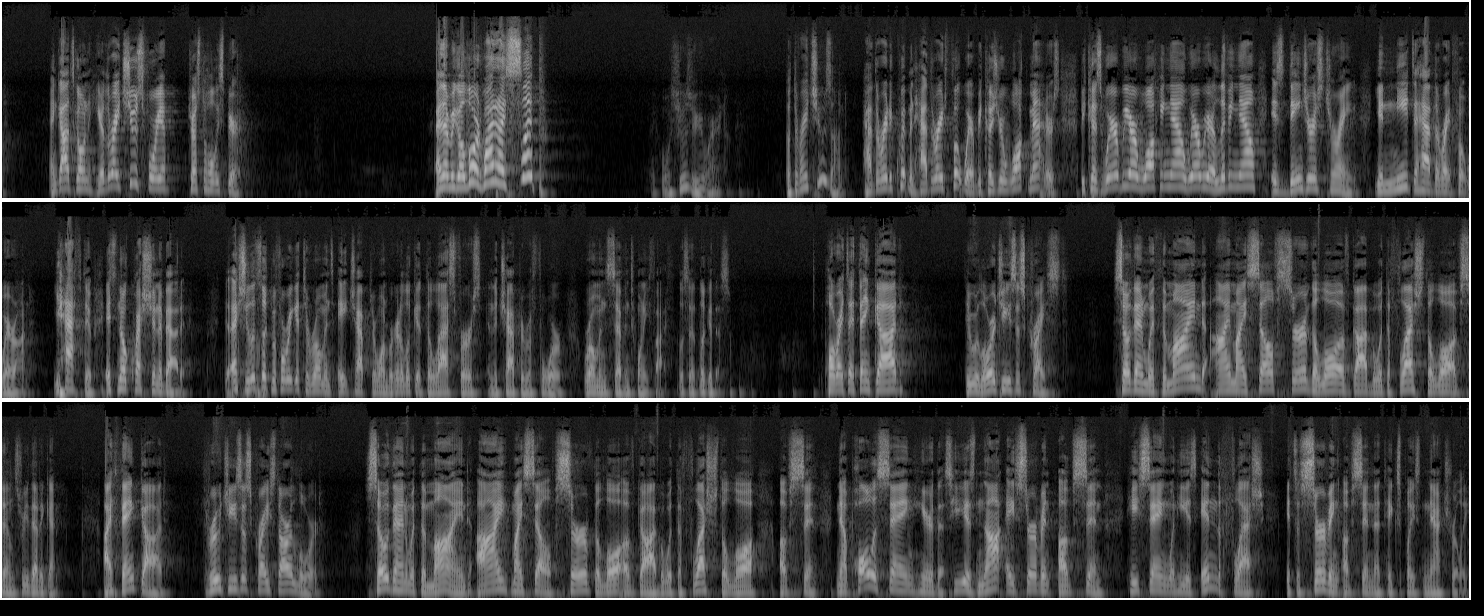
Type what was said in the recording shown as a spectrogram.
And God's going, Here are the right shoes for you. Trust the Holy Spirit. And then we go, Lord, why did I slip? Like, what shoes are you wearing? Put the right shoes on. Have the right equipment, have the right footwear because your walk matters. Because where we are walking now, where we are living now, is dangerous terrain. You need to have the right footwear on. You have to. It's no question about it. Actually, let's look before we get to Romans 8, chapter 1. We're going to look at the last verse and the chapter before, Romans 7 25. Listen, look at this. Paul writes, I thank God through Lord Jesus Christ. So then, with the mind, I myself serve the law of God, but with the flesh, the law of sin. Let's read that again. I thank God through Jesus Christ our Lord. So then, with the mind, I myself serve the law of God, but with the flesh, the law of sin. Now, Paul is saying here this He is not a servant of sin. He's saying when he is in the flesh, it's a serving of sin that takes place naturally.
